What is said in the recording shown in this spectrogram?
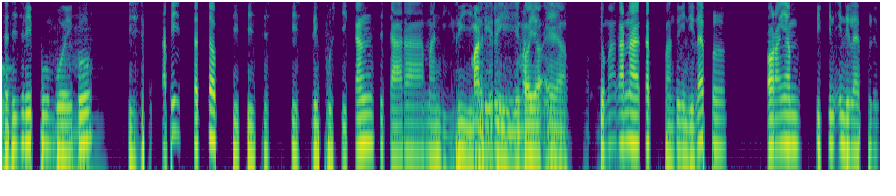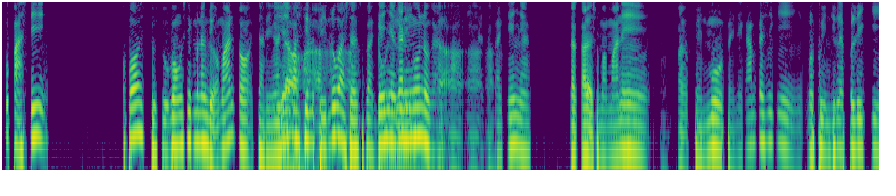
Jadi seribu mbo iku Hmm. dis- tapi tetap didistribusikan secara mandiri. mandiri koyo ya. Cuma karena kebantu indie label, orang yang bikin indie label itu pasti apa duduk wong sing menang di oman tok, jaringannya Iya, pasti ha, lebih luas dan sebagainya kan Keliling. ngono kan. ha, Dan ha. sebagainya. Nah, kalau cuma mana kalau bandmu, bandnya kampes iki, mlebu indie label iki.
